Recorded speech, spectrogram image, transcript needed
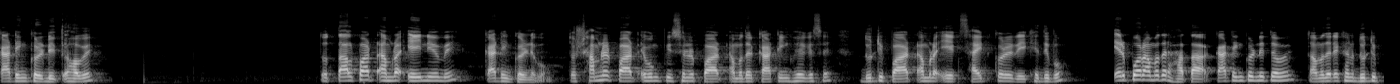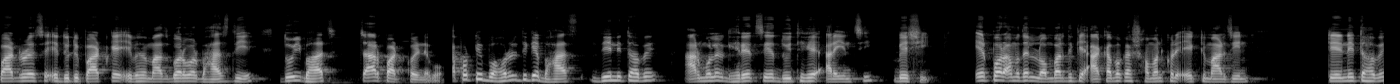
কাটিং করে নিতে হবে। তো তালপাট আমরা এই নিয়মে কাটিং করে নেব। তো সামনের পার্ট এবং পিছনের পার্ট আমাদের কাটিং হয়ে গেছে। দুটি পার্ট আমরা এক সাইড করে রেখে দেব। এরপর আমাদের হাতা কাটিং করে নিতে হবে। তো আমাদের এখানে দুটি পার্ট রয়েছে। এই দুটি পার্টকে এভাবে মাছ বরাবর ভাঁজ দিয়ে দুই ভাঁজ চার পার্ট করে নেব। কাপড়টি বহরের দিকে ভাঁজ দিয়ে নিতে হবে। আরমোলের ঘেরের চেয়ে দুই থেকে আড়াই ইঞ্চি বেশি। এরপর আমাদের লম্বার দিকে আঁকাবাঁকা সমান করে একটি মার্জিন টেনে নিতে হবে।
